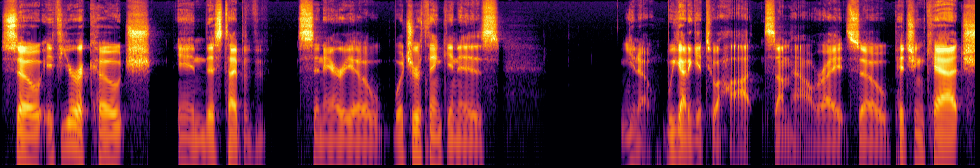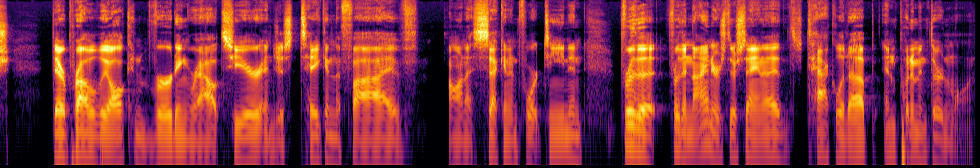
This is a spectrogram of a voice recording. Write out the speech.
So if you're a coach in this type of scenario, what you're thinking is, you know, we got to get to a hot somehow, right? So pitch and catch, they're probably all converting routes here and just taking the five on a second and 14. And for the for the Niners, they're saying eh, let's tackle it up and put them in third and long.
